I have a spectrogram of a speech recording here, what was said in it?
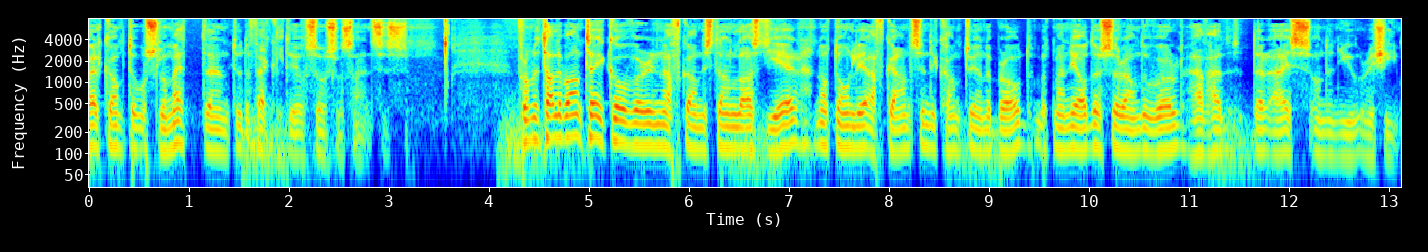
welcome to OsloMet and to the Faculty of Social Sciences. From the Taliban takeover in Afghanistan last year, not only Afghans in the country and abroad, but many others around the world have had their eyes on the new regime,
